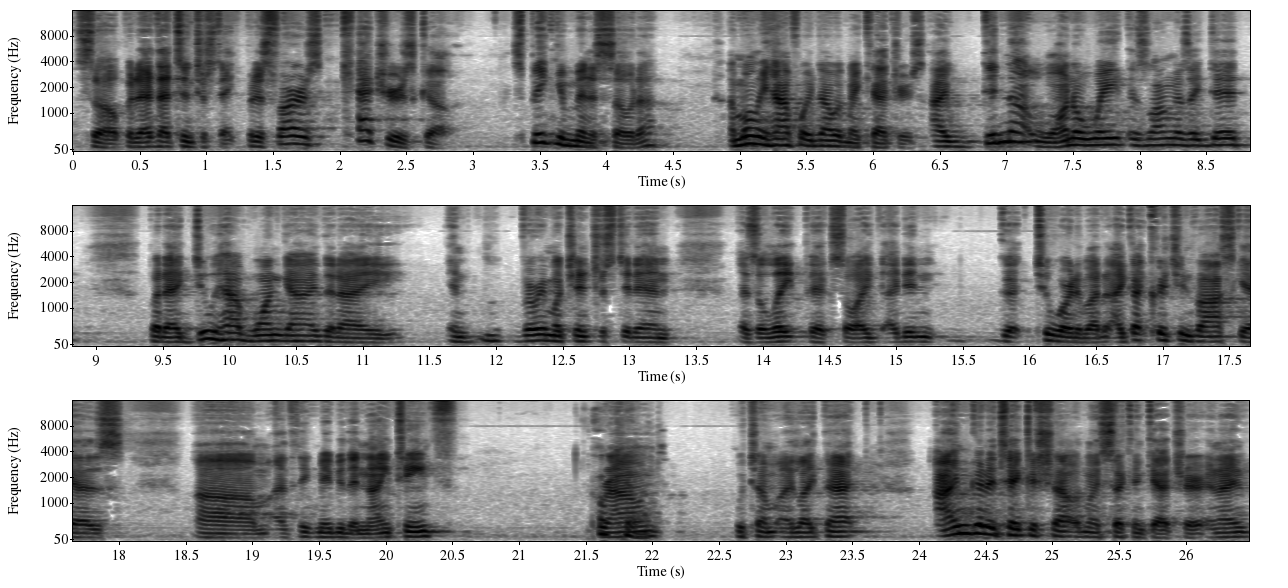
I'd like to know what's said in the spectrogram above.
so, but that, that's interesting. But as far as catchers go, speaking of Minnesota, I'm only halfway done with my catchers. I did not want to wait as long as I did, but I do have one guy that I am very much interested in as a late pick. So I, I didn't get too worried about it. I got Christian Vázquez, um, I think maybe the 19th okay. round, which I'm, I like that. I'm going to take a shot with my second catcher, and I,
